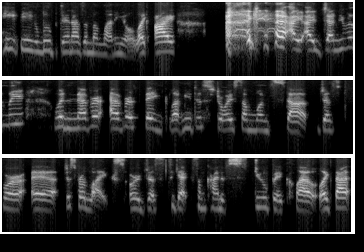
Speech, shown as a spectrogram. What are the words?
hate being looped in as a millennial. Like I, I, I genuinely would never ever think let me destroy someone's stuff just for uh just for likes or just to get some kind of stupid clout like that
